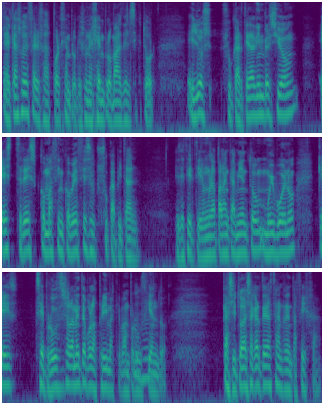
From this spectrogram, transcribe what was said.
en el caso de Fairfax, por ejemplo, que es un ejemplo más del sector, ellos, su cartera de inversión es 3,5 veces su capital. Es decir, tienen un apalancamiento muy bueno que se produce solamente por las primas que van produciendo. Casi toda esa cartera está en renta fija.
